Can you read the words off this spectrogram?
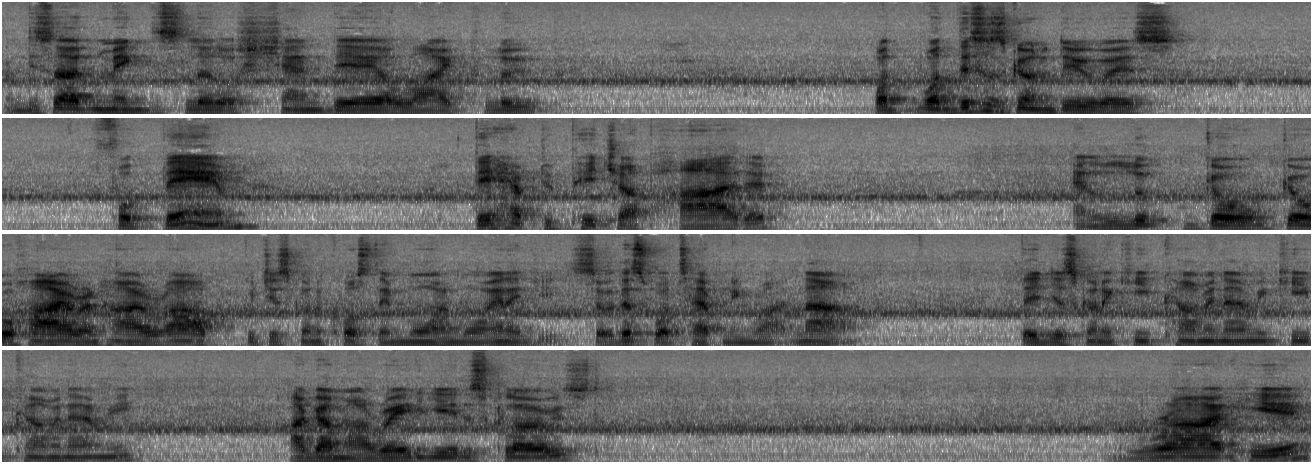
I decided to make this little chandelle-like loop. What, what this is going to do is, for them, they have to pitch up harder and look go go higher and higher up, which is going to cost them more and more energy. So that's what's happening right now. They're just going to keep coming at me, keep coming at me. I got my radiators closed right here.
